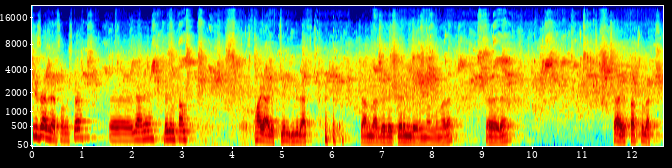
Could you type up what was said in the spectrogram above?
Güzeller sonuçta. Ee, yani benim tam hayal ettiğim gibiler. Canlar bebeklerim diyorum ben bunlara. Öyle. Gayet tatlılar.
